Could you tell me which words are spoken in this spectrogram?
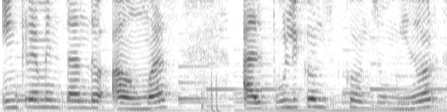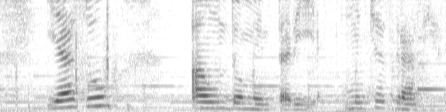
incrementando aún más al público consumidor y a su aumentaría. Muchas gracias.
